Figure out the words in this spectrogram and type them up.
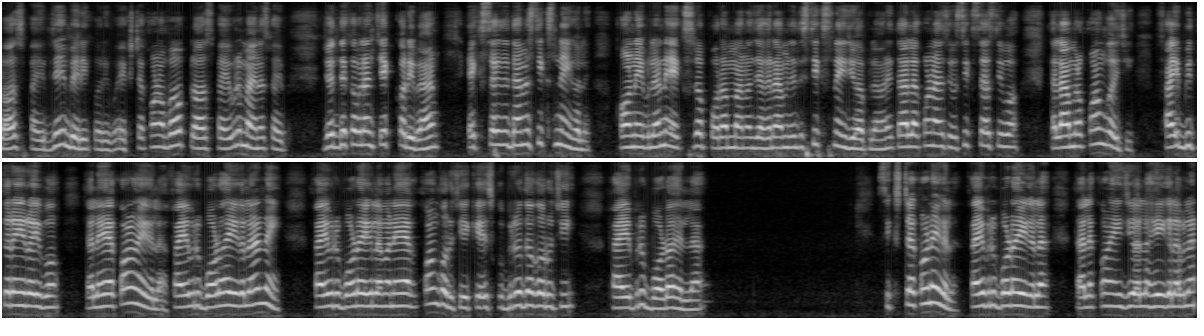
ପ୍ଲସ୍ ଫାଇଭ୍ ଯାଇ ଭେରି କରିବ ଏକ୍ସଟ୍ରା କ'ଣ ହେବ ପ୍ଲସ୍ ଫାଇଭ୍ରୁ ମାଇନସ୍ ଫାଇଭ୍ ଯଦି ଦେଖ ପିଲାମାନେ ଚେକ୍ କରିବା ଏକ୍ସଟ୍ରା ଯଦି ଆମେ ସିକ୍ସ ନେଇଗଲେ କ'ଣ ହେଇ ପିଲାମାନେ ଏକ୍ସର ପରମ ଜାଗାରେ ଆମେ ଯଦି ସିକ୍ସ ନେଇଯିବା ପିଲାମାନେ ତାହେଲେ କ'ଣ ଆସିବ ସିକ୍ସ ଆସିବ ତାହେଲେ ଆମର କ'ଣ କହିଛି ଫାଇଭ୍ ଭିତରେ ହିଁ ରହିବ ତାହେଲେ ଏହା କ'ଣ ହେଇଗଲା ଫାଇଭ୍ରୁ ବଡ଼ ହେଇଗଲା ନାହିଁ ଫାଇଭ୍ରୁ ବଡ଼ ହେଇଗଲା ମାନେ ଏହା କ'ଣ କରୁଛି ଏ କେସ୍କୁ ବିରୋଧ କରୁଛି ଫାଇଭ୍ରୁ ବଡ଼ ହେଲା ସିକ୍ସଟା କ'ଣ ହେଇଗଲା ଫାଇଭ୍ରୁ ବଡ଼ ହେଇଗଲା ତାହେଲେ କ'ଣ ହେଇଯିବ ହେଇଗଲା ବୋଲେ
